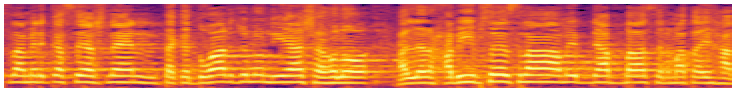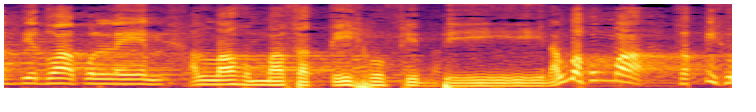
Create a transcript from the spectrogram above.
ইসলামের কাছে আসলেন, তাকে দোয়ার জন্য নিয়ে আসা হলো। আল্লাহর হাবিব ইসলাম ইবনে আব্বাসের মাথায় হাত দিয়ে দোয়া পড়লেন ফাক্কিহু ফিদ্দিন আল্লাহুম্মা ফাক্কিহু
